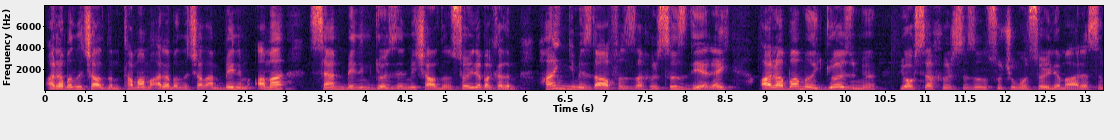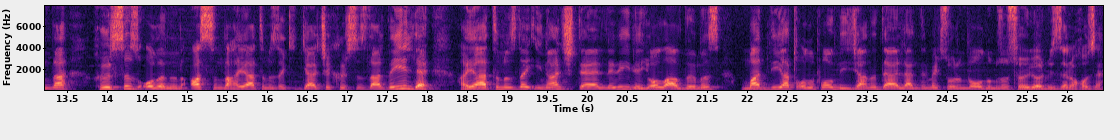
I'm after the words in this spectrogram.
Arabanı çaldım. Tamam arabanı çalan benim ama sen benim gözlerimi çaldın. Söyle bakalım hangimiz daha fazla hırsız diyerek araba mı göz mü yoksa hırsızın suçu mu söyleme arasında hırsız olanın aslında hayatımızdaki gerçek hırsızlar değil de hayatımızda inanç değerleriyle yol aldığımız maddiyat olup olmayacağını değerlendirmek zorunda olduğumuzu söylüyor bizlere Jose.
